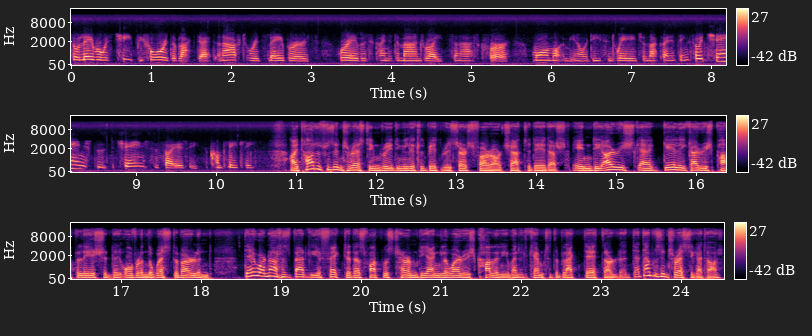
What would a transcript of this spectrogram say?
so labour was cheap before the Black Death and afterwards labourers were able to kind of demand rights and ask for more, you know, a decent wage and that kind of thing. So it changed, it changed society completely. I thought it was interesting reading a little bit research for our chat today that in the Irish uh, Gaelic Irish population over in the west of Ireland, they were not as badly affected as what was termed the Anglo-Irish colony when it came to the Black Death. Or that, that was interesting, I thought.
